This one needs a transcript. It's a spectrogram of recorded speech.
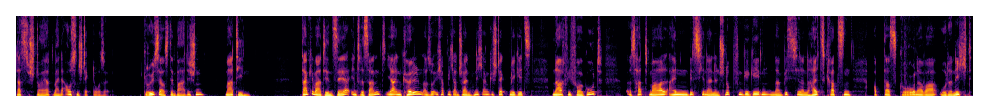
Das steuert meine Außensteckdose. Grüße aus dem Badischen, Martin. Danke, Martin. Sehr interessant. Ja, in Köln, also ich habe mich anscheinend nicht angesteckt. Mir geht es nach wie vor gut. Es hat mal ein bisschen einen Schnupfen gegeben und ein bisschen ein Halskratzen. Ob das Corona war oder nicht,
